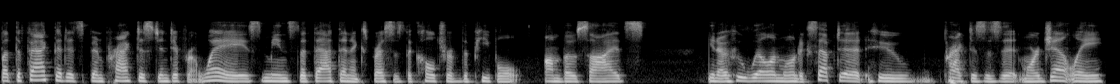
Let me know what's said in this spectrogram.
But the fact that it's been practiced in different ways means that that then expresses the culture of the people on both sides, you know, who will and won't accept it, who practices it more gently.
